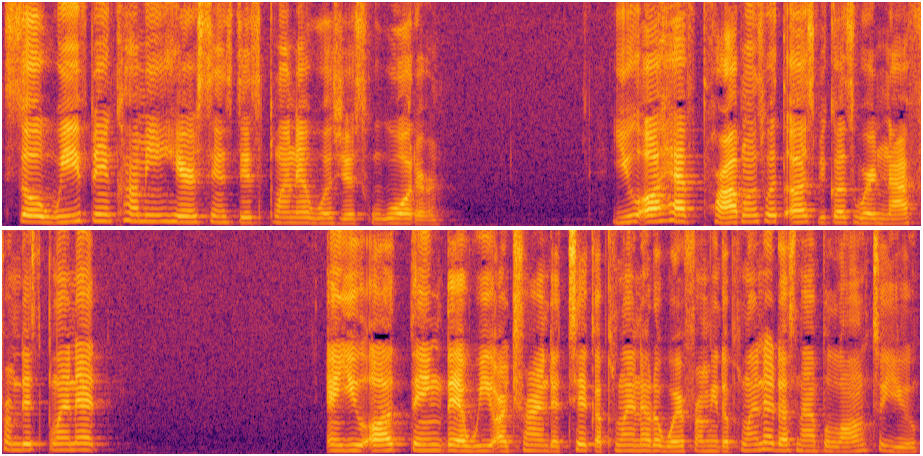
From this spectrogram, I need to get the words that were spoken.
So we've been coming here since this planet was just water. You all have problems with us because we're not from this planet and you all think that we are trying to take a planet away from you. The planet does not belong to you.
